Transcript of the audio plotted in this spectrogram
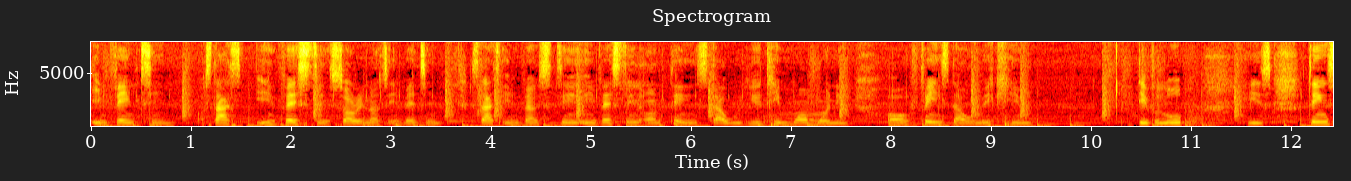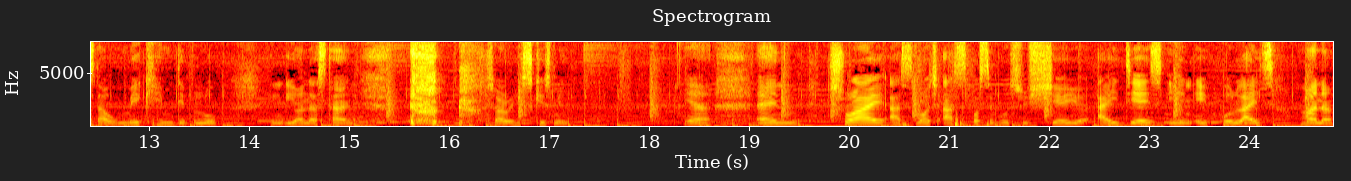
inventing or start investing sorry not inventing start investing investing on things that will yield him more money or things that will make him develop his things that will make him develop you understand? Sorry excuse me. Yeah and try as much as possible to share your ideas in a polite manner.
